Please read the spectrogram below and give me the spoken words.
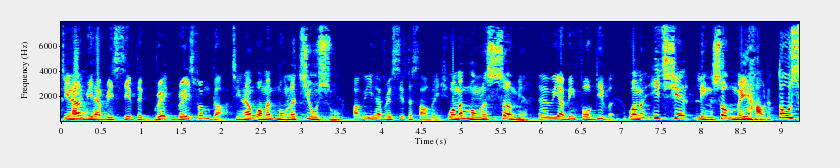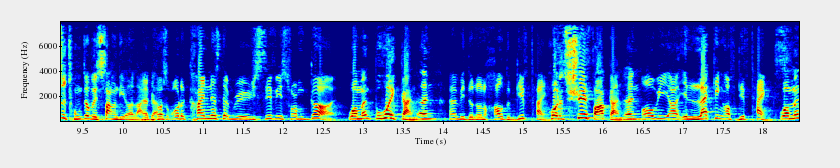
竟然- But we have received the great grace from God. 竟然我们蒙了救赎， But we have received the salvation. 我们蒙了赦免， And we are being forgiven. 我们一切领受美好的都是从这位上帝而来 And 的。 because all the kindness that we receive is from God. 我们不会感恩， And we do not know how to give thanks. 或者缺乏感恩。 Or we are in lacking of give thanks. 我们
